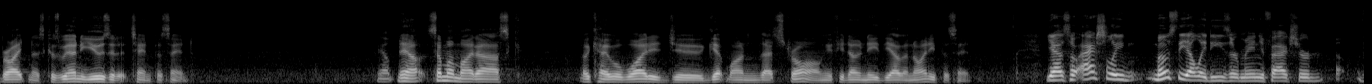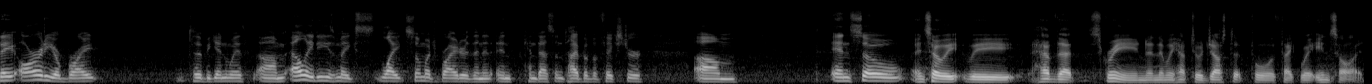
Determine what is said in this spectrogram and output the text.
brightness because we only use it at 10%. Yep. Now, someone might ask, okay, well, why did you get one that strong if you don't need the other 90%? Yeah, so actually, most of the LEDs are manufactured. They already are bright to begin with. Um, LEDs makes light so much brighter than an incandescent type of a fixture, um, and so And so we, we have that screen and then we have to adjust it for the fact we're inside.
